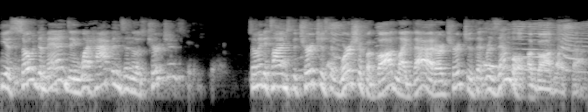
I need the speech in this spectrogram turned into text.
he is so demanding. What happens in those churches? So many times, the churches that worship a God like that are churches that resemble a God like that,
